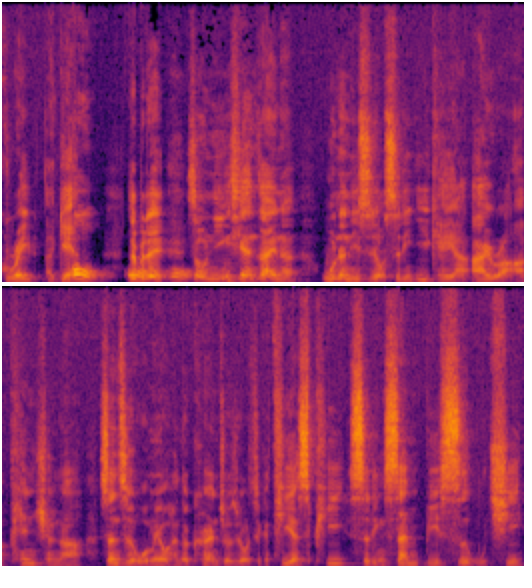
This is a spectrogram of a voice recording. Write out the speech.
great again，哦对不对、哦哦 s o 您现在呢，无论你是有四零一 K 啊、IRA 啊、pension 啊，甚至我们有很多客人就是有这个 TSP 四零三 B 四五七，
